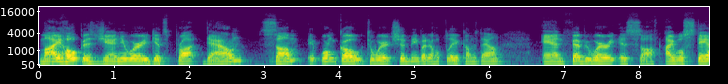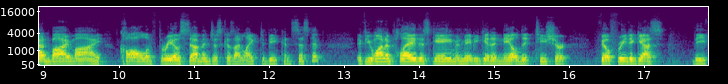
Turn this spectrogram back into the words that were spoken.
My hope is January gets brought down some. It won't go to where it should be, but hopefully it comes down. And February is soft. I will stand by my call of 307 just because I like to be consistent. If you want to play this game and maybe get a nailed it t shirt, feel free to guess the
